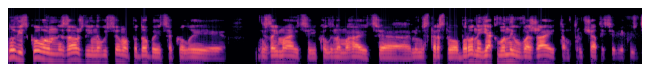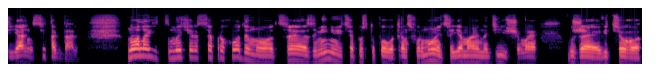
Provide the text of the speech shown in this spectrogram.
ну, військовим не завжди і не в усьому подобається, коли займаються і коли намагаються Міністерство оборони, як вони вважають там втручатися в якусь діяльність і так далі. Ну але ми через це проходимо. Це змінюється поступово, трансформується. Я маю надію, що ми вже від цього.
